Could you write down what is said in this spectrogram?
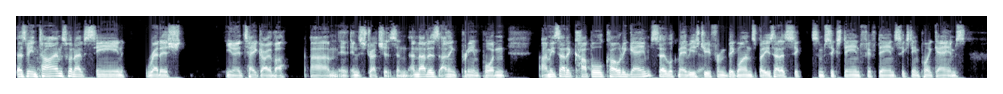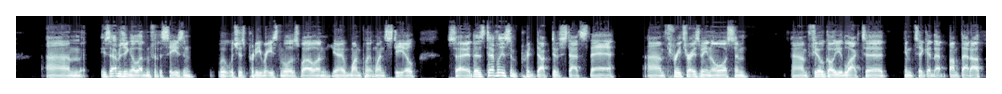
there's been times when I've seen Reddish, you know, take over um, in, in, stretches. And, and that is, I think, pretty important. Um, he's had a couple colder games. So, look, maybe he's yeah. due from big ones, but he's had a six, some 16, 15, 16 point games. Um, he's averaging 11 for the season, which is pretty reasonable as well. And, you know, 1.1 steal. So there's definitely some productive stats there. Um, three throws been awesome. Um, field goal, you'd like to him to get that bump that up.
